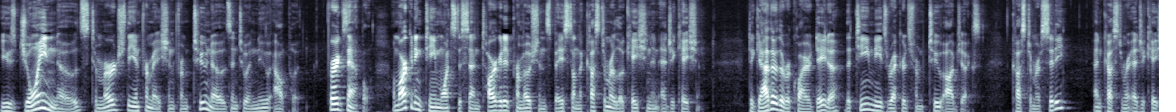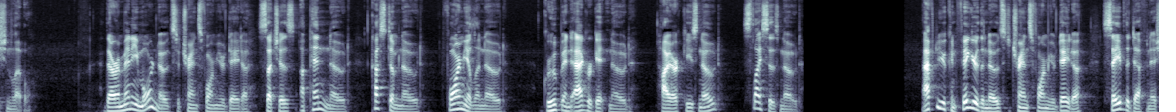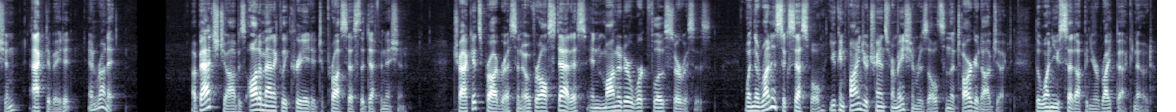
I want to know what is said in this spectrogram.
Use join nodes to merge the information from two nodes into a new output. For example, a marketing team wants to send targeted promotions based on the customer location and education. To gather the required data, the team needs records from two objects, customer city and customer education level. There are many more nodes to transform your data, such as append node, custom node, formula node, group and aggregate node, hierarchies node, slices node. After you configure the nodes to transform your data, save the definition, activate it, and run it. A batch job is automatically created to process the definition. Track its progress and overall status in Monitor Workflow Services. When the run is successful, you can find your transformation results in the target object, the one you set up in your writeback node.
